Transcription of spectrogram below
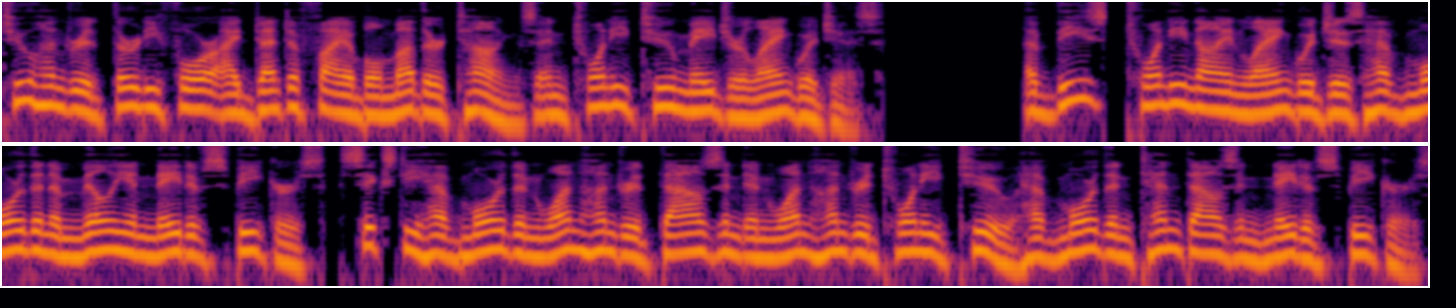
234 identifiable mother tongues and 22 major languages. Of these, 29 languages have more than a million native speakers, 60 have more than 100,000 and 122 have more than 10,000 native speakers.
